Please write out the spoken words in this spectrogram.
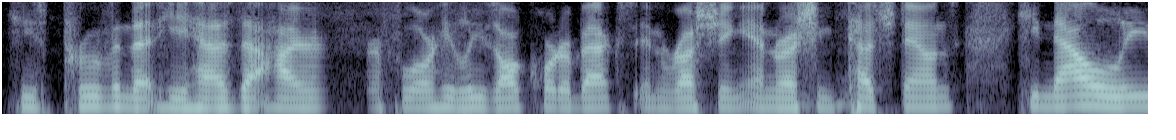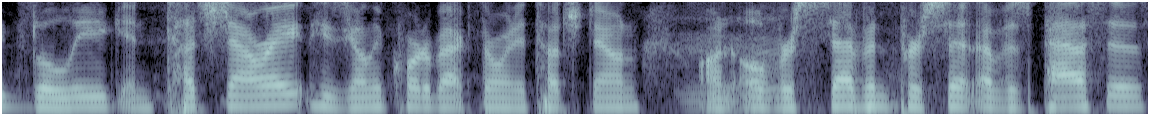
he's proven that he has that higher floor. He leads all quarterbacks in rushing and rushing touchdowns. He now leads the league in touchdown rate. He's the only quarterback throwing a touchdown mm-hmm. on over 7% of his passes.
